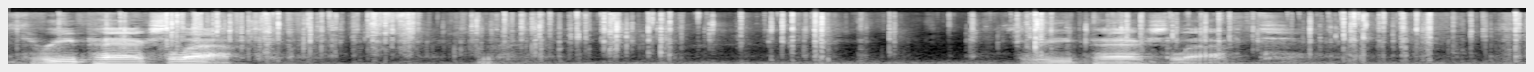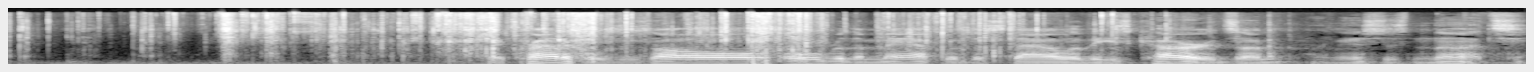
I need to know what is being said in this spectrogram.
Three packs left. Three packs left. The Chronicles is all over the map with the style of these cards. I'm, I mean, this is nuts.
